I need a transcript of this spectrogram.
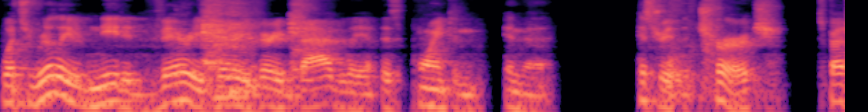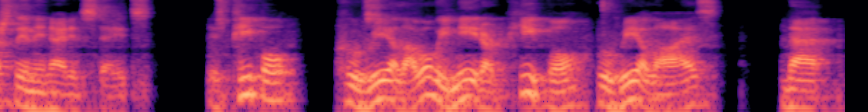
what's really needed very, very, very badly at this point in, in the history of the church, especially in the United States, is people who realize what we need are people who realize that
